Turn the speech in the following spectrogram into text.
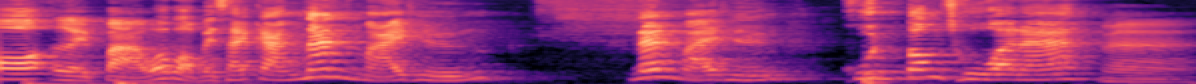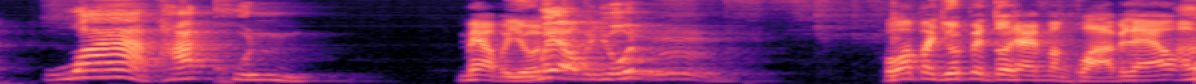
อเอ่ยปากว่าบอกเป็นสายกลางนั่นหมายถึง นั่นหมายถึงคุณต้องชัวร์นะอ่าว่าพักคุณ ไม่เอาประยุทธ์ไม่เอาประยุทธ์อืมเพราะว่าประยุทธ์เป็นตัวแทนฝั่งขวาไปแล้ว เอ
